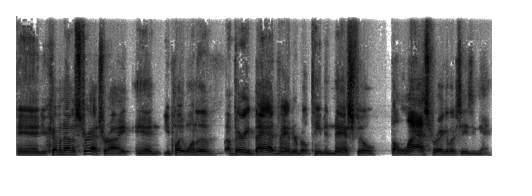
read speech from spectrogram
and you're coming down the stretch, right? And you play one of the a very bad Vanderbilt team in Nashville, the last regular season game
